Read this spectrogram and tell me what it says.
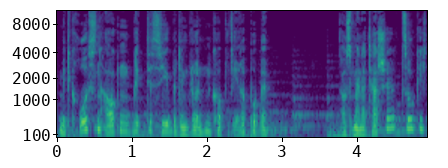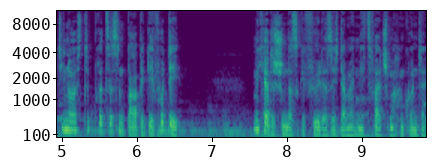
Mit großen Augen blickte sie über den blonden Kopf ihrer Puppe. Aus meiner Tasche zog ich die neueste Prinzessin Barbie DVD. Mich hatte schon das Gefühl, dass ich damit nichts falsch machen konnte.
